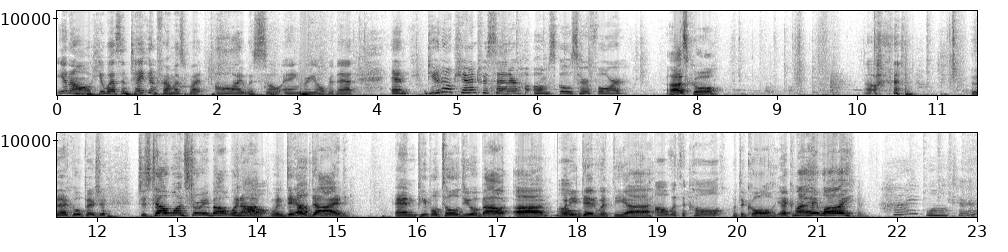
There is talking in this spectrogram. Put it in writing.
you know, he wasn't taken from us, but oh, I was so angry over that. And do you know Karen Tressetter homeschools her four? Oh, that's cool. Oh, Isn't that a cool picture? Just tell one story about when uh, Oh, when Dale uh, died, and people told you about uh, what he Oh. did with the uh, oh, with the coal. with the coal. Yeah, come on. Hey, Wally. Hi, Walter.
